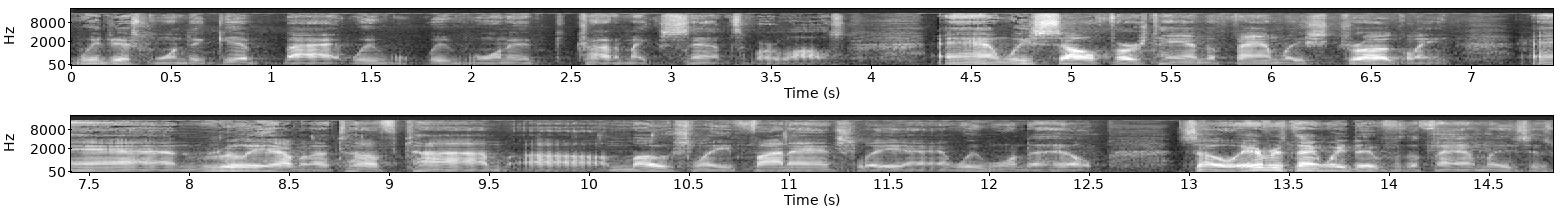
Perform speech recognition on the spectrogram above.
we just wanted to give back. We, we wanted to try to make sense of our loss. And we saw firsthand the family struggling and really having a tough time uh, emotionally, financially, and we wanted to help. So everything we do for the families is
